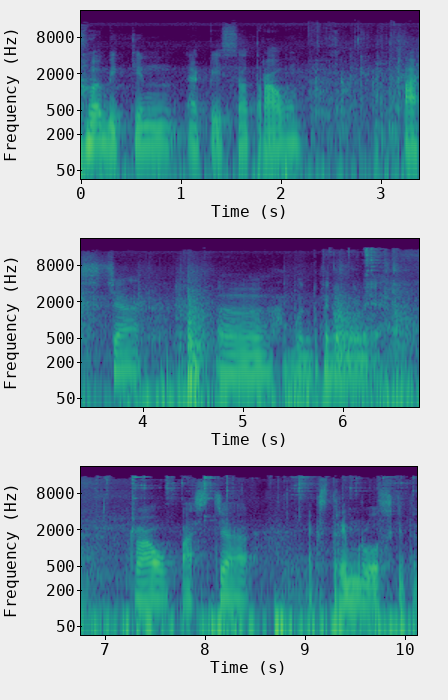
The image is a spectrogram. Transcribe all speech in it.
gue bikin episode raw pasca uh, gue tutupin dulu ya. Raw pasca extreme rules gitu.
